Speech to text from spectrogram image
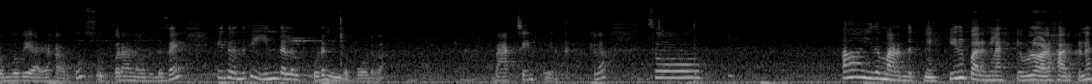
ரொம்பவே அழகாக இருக்கும். சூப்பரான ஒரு டிசைன் இது வந்துட்டு இந்த அளவுக்கு கூட நீங்கள் போடலாம். பேக் செயின் இருக்குது ஓகேவா ஸோ ஆ இது மறந்துட்டேன். இது பாருங்களேன் எவ்வளோ அழகாக இருக்குன்னு.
